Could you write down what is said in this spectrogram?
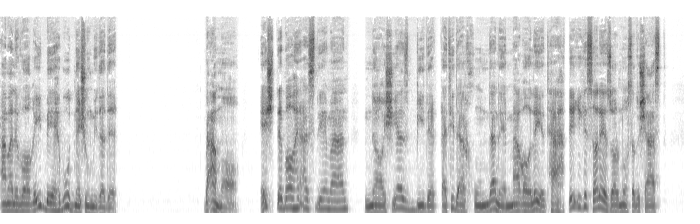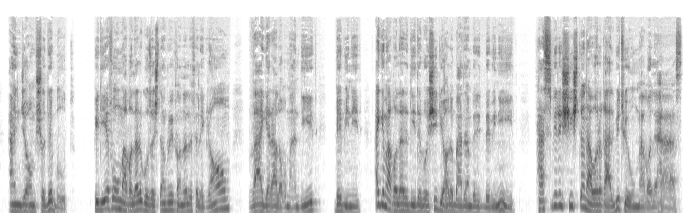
عمل واقعی بهبود نشون می‌داده. و اما اشتباه اصلی من ناشی از بیدقتی در خوندن مقاله تحقیقی که سال 1960 انجام شده بود. پی دی اف اون مقاله رو گذاشتم روی کانال تلگرام و اگر علاقه مندید ببینید. اگه مقاله رو دیده باشید یا حالا بعدا برید ببینید تصویر 6 تا نوار قلبی توی اون مقاله هست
